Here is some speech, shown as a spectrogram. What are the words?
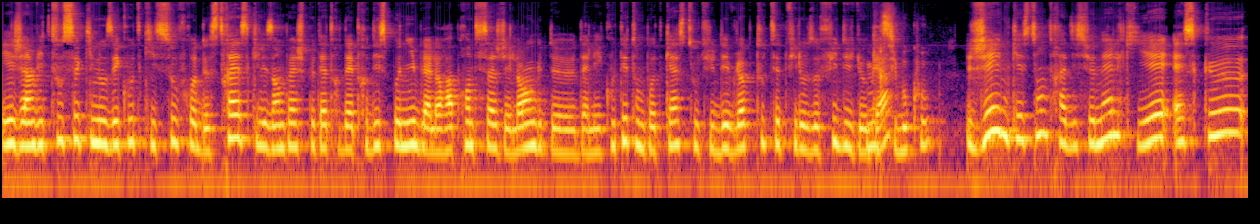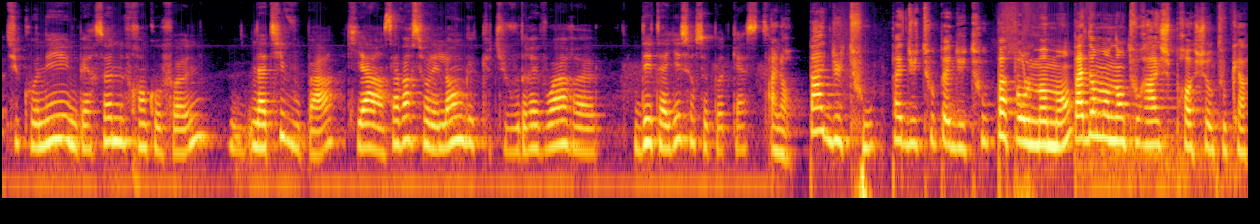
Et j'invite tous ceux qui nous écoutent, qui souffrent de stress, qui les empêche peut-être d'être disponibles à leur apprentissage des langues, d'aller écouter ton podcast où tu développes toute cette philosophie du yoga. Merci beaucoup. J'ai une question traditionnelle qui est est-ce que tu connais une personne francophone, native ou pas, qui a un savoir sur les langues que tu voudrais voir euh, détaillé sur ce podcast Alors, pas du tout, pas du tout, pas du tout, pas pour le moment, pas dans mon entourage proche en tout cas.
